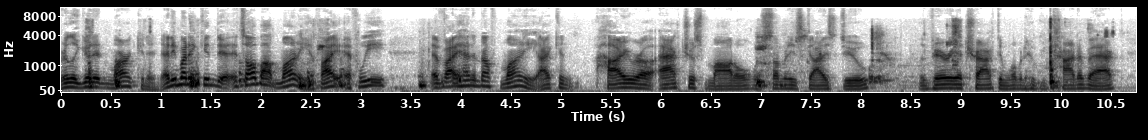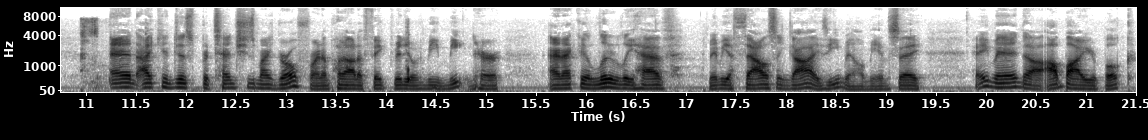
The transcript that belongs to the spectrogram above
really good at marketing. Anybody can do. It's all about money. If I if we if I had enough money, I can hire a actress model, which some of these guys do, a very attractive woman who can kind of act, and I can just pretend she's my girlfriend and put out a fake video of me meeting her, and I can literally have maybe a thousand guys email me and say, "Hey man, uh, I'll buy your book."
